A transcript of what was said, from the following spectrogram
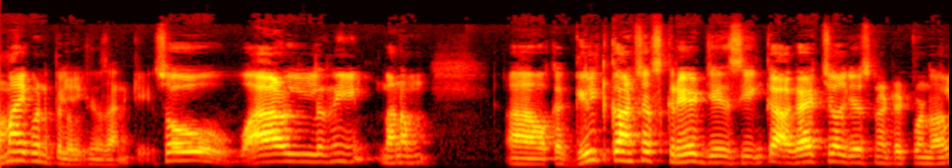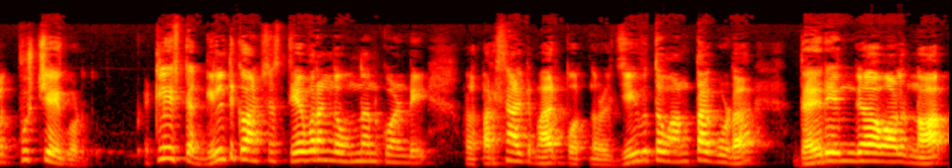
అమాయకమైన పిల్లలు నిజానికి సో వాళ్ళని మనం ఒక గిల్ట్ కాన్షియస్ క్రియేట్ చేసి ఇంకా అగాత్యాలు చేసుకునేటటువంటి వాళ్ళకి పుష్ చేయకూడదు. అట్లీస్ట్ ఆ గిల్ట్ కాన్షియస్ తీవ్రంగా ఉందనుకోండి వాళ్ళ పర్సనాలిటీ మారిపోతుంది వాళ్ళ జీవితం అంతా కూడా ధైర్యంగా వాళ్ళు నా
